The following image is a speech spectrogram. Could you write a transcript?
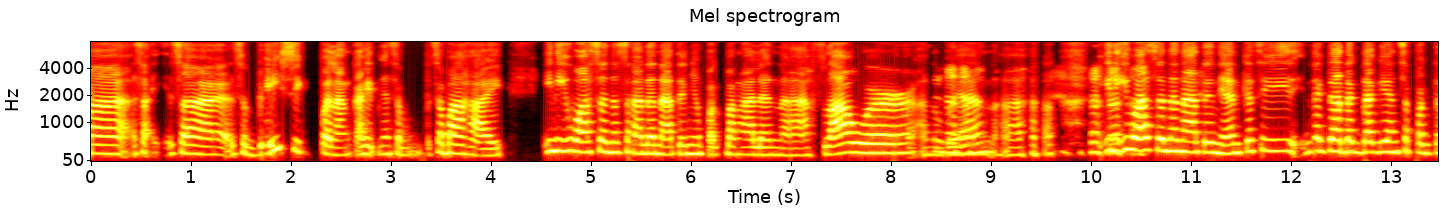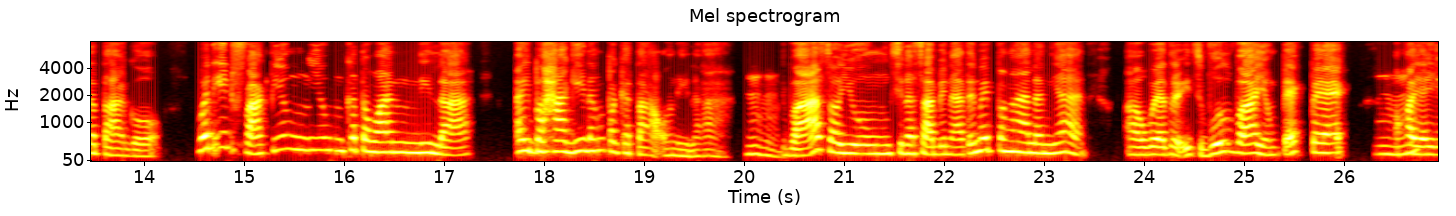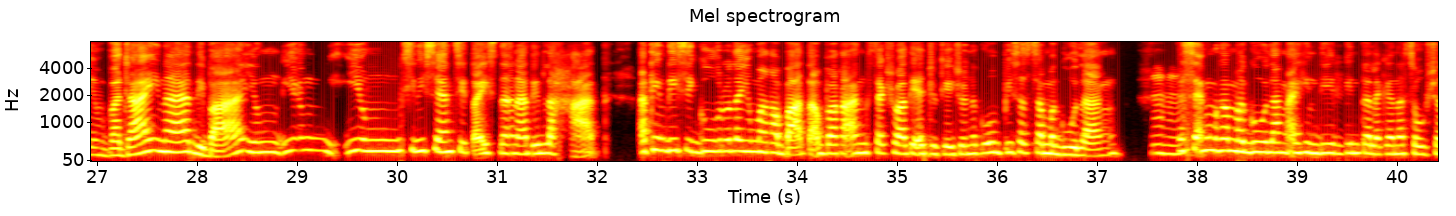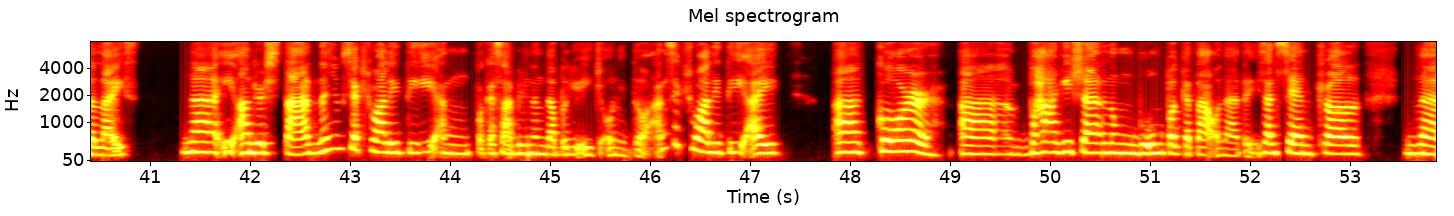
sa sa sa basic pa lang kahit nga sa sa bahay, iniiwasan na sana natin yung pagpangalan na flower, ano ba yan? uh, iniiwasan na natin yan kasi nagdadagdag yan sa pagtatago. When in fact, yung, yung katawan nila ay bahagi ng pagkatao nila. Mm-hmm. Diba? So yung sinasabi natin, may pangalan yan. Uh, whether it's vulva, yung pekpek, Mm-hmm. O kaya yung vagina, 'di ba? Yung yung yung sinisensitize na natin lahat. At hindi siguro na yung mga bata, baka ang sexuality education nag-uumpisa sa magulang. Mm-hmm. Kasi ang mga magulang ay hindi rin talaga na socialize na i-understand na yung sexuality, ang pagkasabi ng WHO nito, ang sexuality ay uh, core, uh, bahagi siya ng buong pagkatao natin. Isang central na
